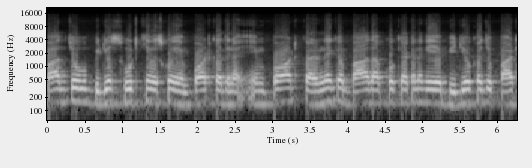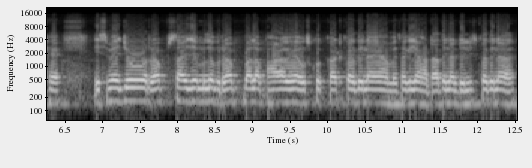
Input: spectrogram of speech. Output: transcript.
बाद जो वीडियो शूट किए उसको इम्पोर्ट कर देना। इम्पोर्ट करने के बाद आपको क्या करना कि ये वीडियो का जो पार्ट है, इसमें जो रफ साइज़ है मतलब रफ वाला भाग है, उसको कट कर देना है, हमेशा के लिए हटा देना डिलीट कर देना है।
